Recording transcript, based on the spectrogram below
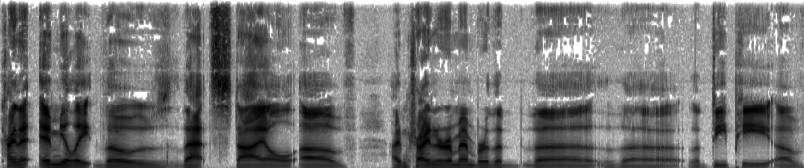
kind of emulate those that style of I'm trying to remember the the the the DP of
